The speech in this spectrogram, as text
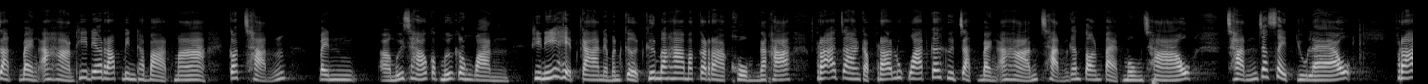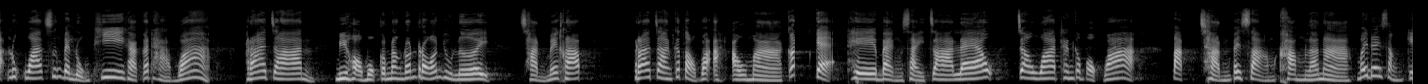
จัดแบ่งอาหารที่ได้รับบินทบาทมา ก็ฉันเป็นมื้อเช้ากับมื้อกลางวัน ทีนี้เหตุการณ์เนี่ยมันเกิดขึ้นมา 5 มกราคมนะคะ พระอาจารย์กับพระลูกวัดก็คือจัดแบ่งอาหารฉันกันตอน8ปดโมงเช้าฉันจะเสร็จอยู่แล้ว พระลูกวัดซึ่งเป็นหลวงพี่ค่ะ ก็ถามว่า พระอาจารย์มีห่อหมกกำลังร้อนๆอยู่เลย ฉันไหมครับ พระอาจารย์ก็ตอบว่าอะเอามา ก็แกะเทแบ่งใส่จานแล้ว เจ้าอาวาดท่านก็บอกว่า ตักฉันไปสามคำแล้วนะไม่ได้สังเก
